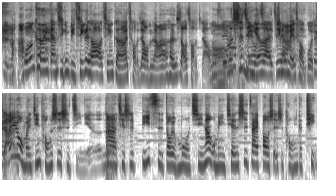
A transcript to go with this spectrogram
志嘛？我们可能感情比情侣好好亲，可能会吵架。我们两个很少吵架，我们我们十几年来几乎没吵过架。那因为我们已经同事十几年了，那其实彼此都有默契。那我们以前是在报社也是同一个 team。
